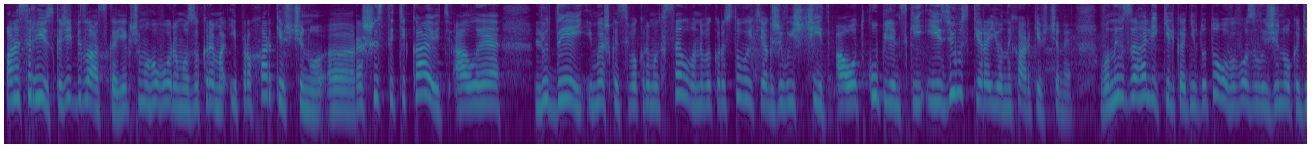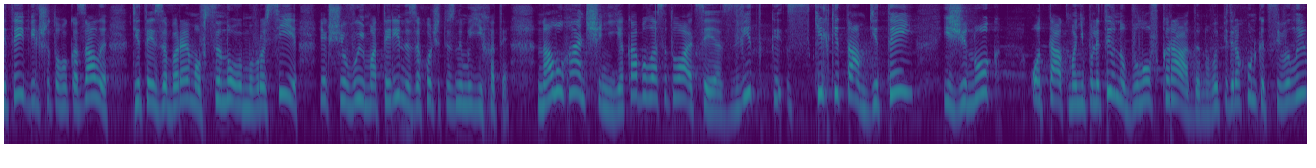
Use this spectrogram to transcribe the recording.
Пане Сергію, скажіть, будь ласка, якщо ми говоримо зокрема і про Харківщину, е, рашисти тікають, але людей і мешканців окремих сел вони використовують як живий щит. А от Куп'янський і Ізюмський райони Харківщини вони взагалі кілька днів до того вивозили жінок і дітей. Більше того, казали, дітей заберемо всиновимо в Росії, якщо ви, матері, не захочете з ними їхати. На Луганщині яка була ситуація? Звідки скільки там дітей і жінок отак маніпулятивно було вкрадено? Ви підрахунки ці вели?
